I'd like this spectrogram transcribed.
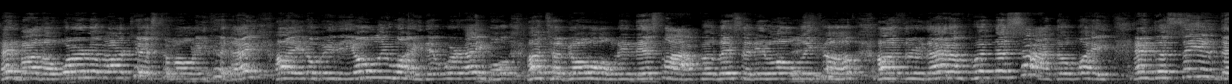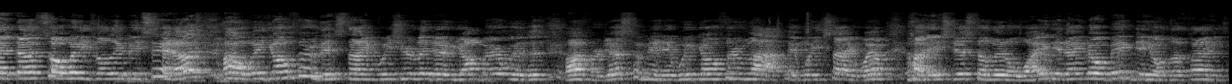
and by the word of our testimony today. Uh, it'll be the only way that we're able uh, to go on in this life. But listen, it'll only come uh, through that of putting aside the weight and the sin that does so easily beset us. Uh, we go through this thing, we surely do. Y'all bear with us uh, for just a minute. We go through life and we say, well, uh, it's just a little weight. It ain't no big deal, the things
